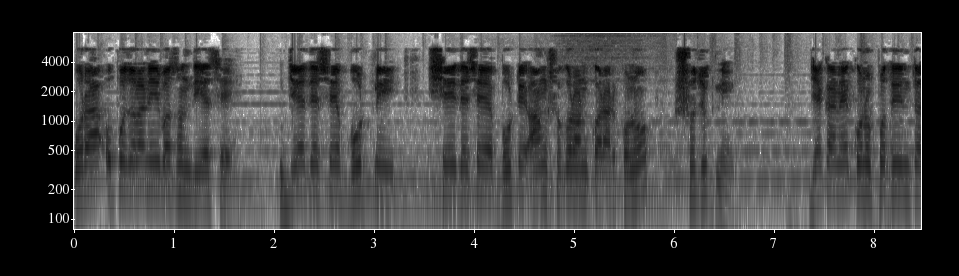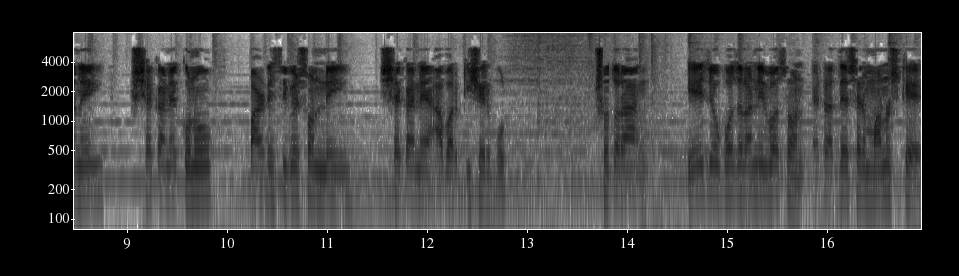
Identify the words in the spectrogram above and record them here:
ওরা উপজেলা নির্বাচন দিয়েছে। যে দেশে ভোট নেই, সেই দেশে ভোটে অংশগ্রহণ করার কোনো সুযোগ নেই। যেখানে কোনো প্রতিনিধিত্ব নেই, সেখানে কোনো পার্টিসিপেশন নেই, সেখানে আবার কিসের ভোট? সুতরাং এই যে উপজেলা নির্বাচন, এটা দেশের মানুষকে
